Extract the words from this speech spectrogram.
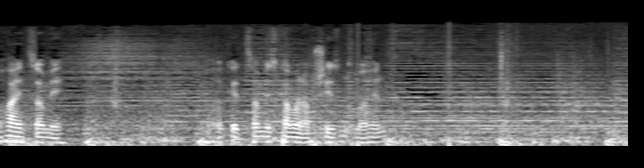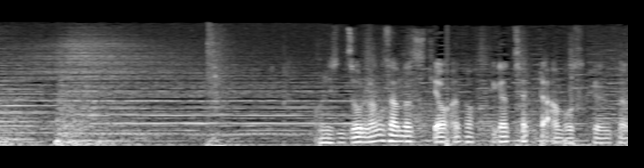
Oh, hi, Zombie. Okay, Zombies kann man abschießen, immerhin. Und die sind so langsam, dass ich die auch einfach die ganze Zeit mit der Armbrust killen kann.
